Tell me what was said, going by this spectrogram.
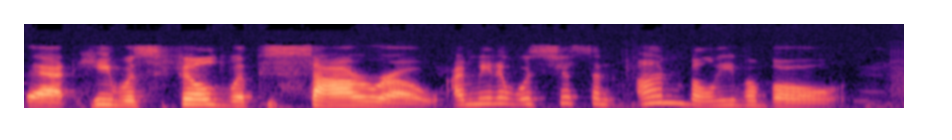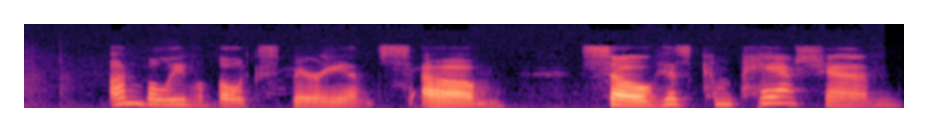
that he was filled with sorrow. I mean, it was just an unbelievable, unbelievable experience. Um, so his compassion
